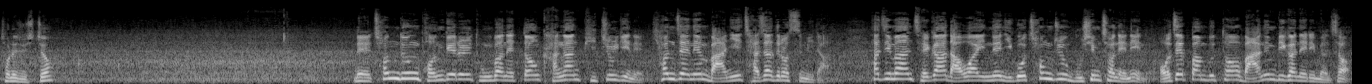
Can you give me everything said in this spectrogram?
전해주시죠. 네, 천둥 번개를 동반했던 강한 빗줄기는 현재는 많이 잦아들었습니다. 하지만 제가 나와 있는 이곳 청주 무심천에는 어젯밤부터 많은 비가 내리면서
